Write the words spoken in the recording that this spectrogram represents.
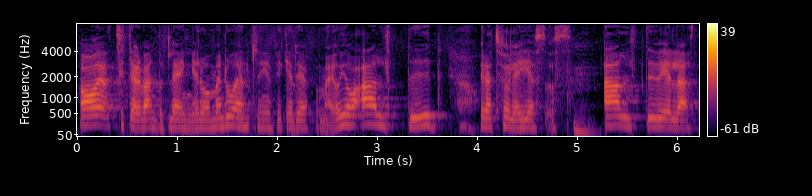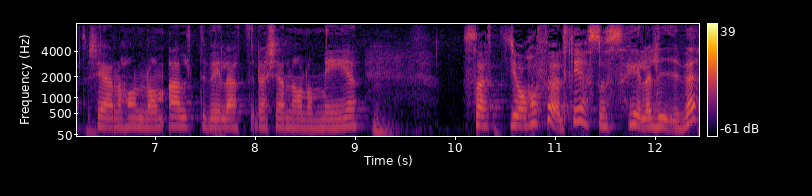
Ja, jag tyckte jag hade väntat länge då, men då äntligen fick jag döpa mig. Och jag har alltid velat följa Jesus. Alltid velat tjäna honom, alltid velat lära känna honom mer. Så att jag har följt Jesus hela livet.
